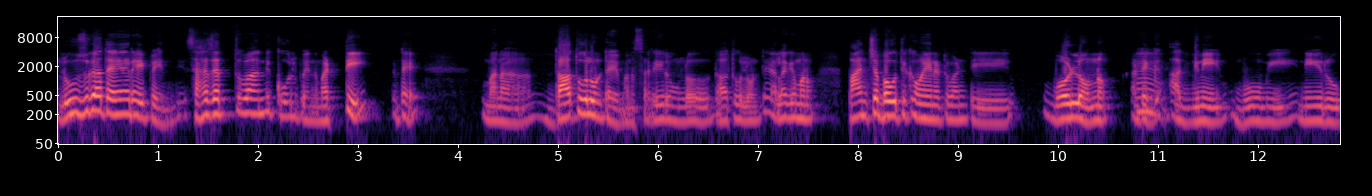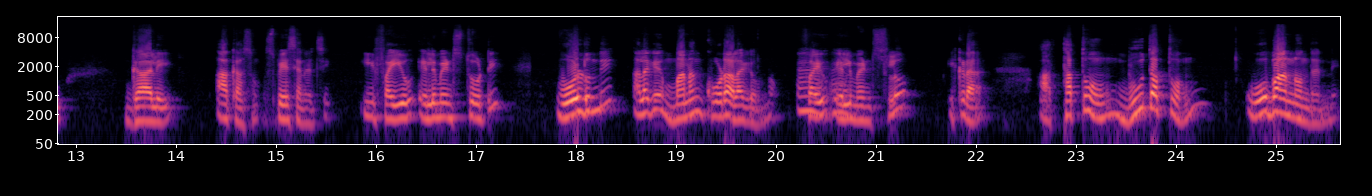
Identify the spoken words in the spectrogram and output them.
లూజుగా తయారైపోయింది సహజత్వాన్ని కోల్పోయింది. మట్టి అంటే మన ధాతువులు ఉంటాయి మన శరీరంలో ధాతువులు ఉంటాయి. అలాగే మనం పాంచభౌతికమైనటువంటి వరల్డ్లో ఉన్నాం. అంటే. అగ్ని భూమి నీరు గాలి ఆకాశం స్పేస్ ఎనర్జీ ఈ ఫైవ్ ఎలిమెంట్స్ తోటి వరల్డ్ ఉంది అలాగే మనం కూడా అలాగే ఉన్నాం. ఫైవ్. ఎలిమెంట్స్లో ఇక్కడ ఆ తత్వం భూతత్వం ఓబా ఉందండి.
